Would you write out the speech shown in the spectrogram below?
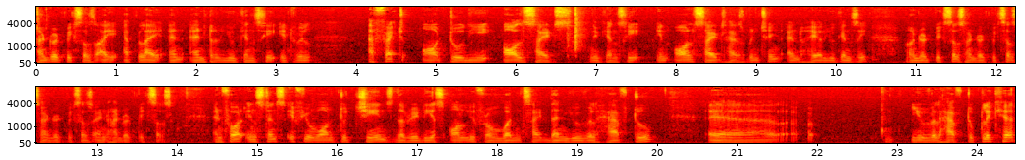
100 pixels I apply and enter you can see it will affect or to the all sides. You can see in all sides has been changed and here you can see 100 pixels 100 pixels 100 pixels and 100 pixels. And for instance if you want to change the radius only from one side then you will have to you will have to click here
